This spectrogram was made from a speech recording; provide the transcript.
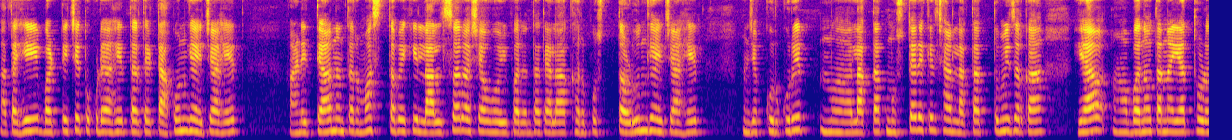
आता ही बट्टीचे तुकडे आहेत तर ते टाकून घ्यायचे आहेत. आणि त्यानंतर मस्तपैकी लालसर अशा होईपर्यंत त्याला खरपूस तळून घ्यायचे आहेत. म्हणजे कुरकुरीत लागतात. नुसत्या देखील छान लागतात. तुम्ही जर का ह्या बनवताना यात थोडं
